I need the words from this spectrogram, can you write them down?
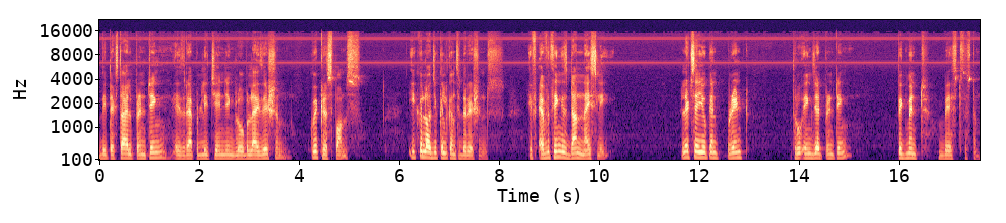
the textile printing is rapidly changing globalization, quick response, ecological considerations. If everything is done nicely, let us say you can print through inkjet printing pigment based system.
